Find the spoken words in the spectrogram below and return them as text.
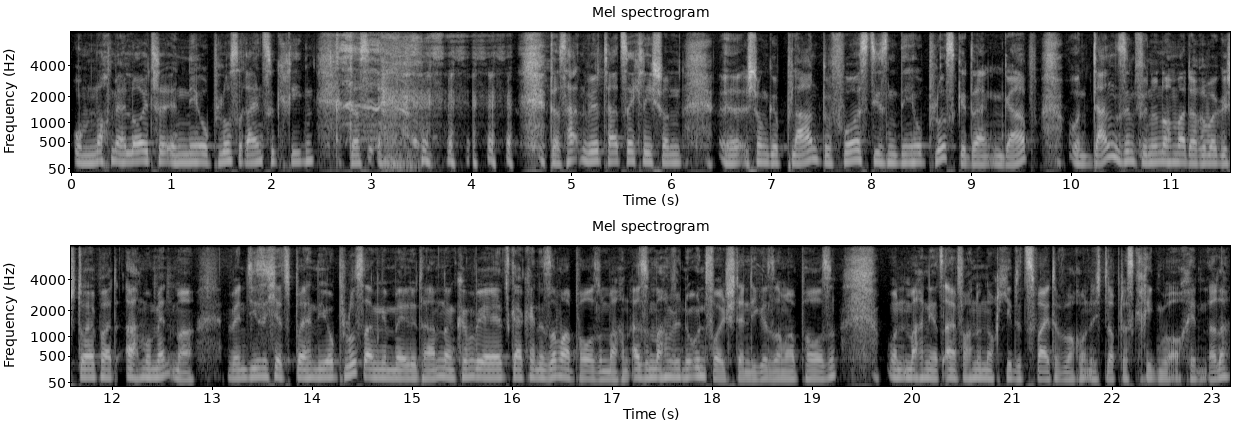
um noch mehr Leute in Neo Plus reinzukriegen. Das, das hatten wir tatsächlich schon, äh, schon geplant, bevor es diesen Neo Plus Gedanken gab. Und dann sind wir nur nochmal darüber gestolpert, ach Moment mal, wenn die sich jetzt bei Neo Plus angemeldet haben, dann können wir ja jetzt gar keine Sommerpause machen. Also machen wir eine unvollständige Sommerpause und machen jetzt einfach nur noch jede zweite Woche. Und ich glaube, das kriegen wir auch hin, oder?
